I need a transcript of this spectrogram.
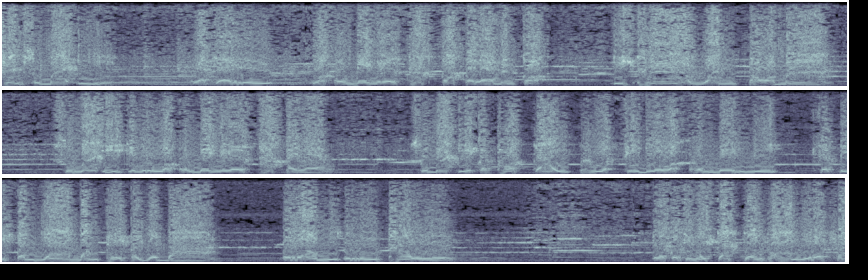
ท่านสุมาอี้ว่าจะรู้ ว่าคงเด้งเลิกทับกลับไปแล้วมันก็อีกห้าวันต่อมา สุมาอี้จึงรู้ว่าคงเด้งเลิกทับไปแล้ว สุมาอี้ก็ทอดใจเลือกทีเดียวว่าคงเด้งนี้สติปัญญาดังเทพยดา เรามิรู้เท่าเลย แล้วก็จึงให้จัดแจงทหารอยู่รักษา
